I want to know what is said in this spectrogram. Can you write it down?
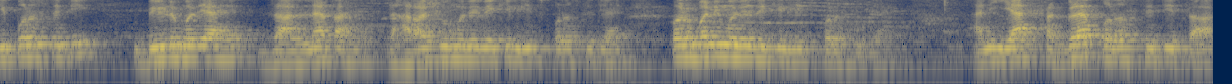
ही परिस्थिती बीडमध्ये आहे जालन्यात आहे धाराशिवमध्ये देखील हीच परिस्थिती आहे परभणीमध्ये देखील हीच परिस्थिती आहे. आणि या सगळ्या परिस्थितीचा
